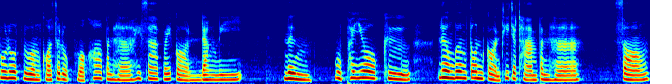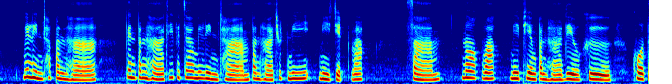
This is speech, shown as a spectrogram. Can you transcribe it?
ผู้รวบรวมขอสรุปหัวข้อปัญหาให้ทราบไว้ก่อนดังนี้ 1. บุพโยคคือ เรื่องเบื้องต้นก่อนที่จะถามปัญหา 2. มิลินทปัญหา เป็นปัญหาที่พระเจ้ามิลินถามปัญหาชุดนี้มีเจ็ดวรรค 3. นอกวรรคมีเพียงปัญหาเดียวคือ โคต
